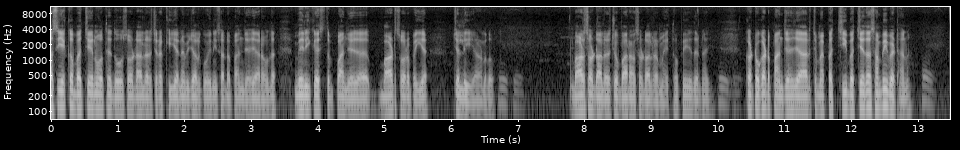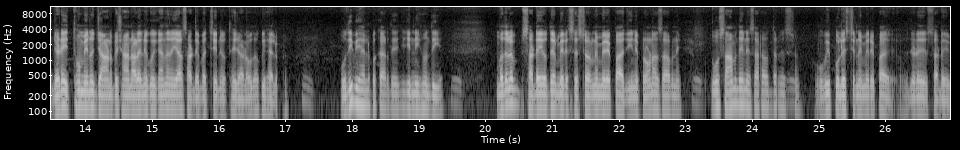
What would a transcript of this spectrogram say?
ਅਸੀਂ ਇੱਕ ਬੱਚੇ ਨੂੰ ਉੱਥੇ 200 ਡਾਲਰ ਚ ਰੱਖੀ ਜਾਂਦੇ ਵੀ ਚੱਲ ਕੋਈ ਨਹੀਂ ਸਾਡਾ 5000 ਆਉਂਦਾ। ਮੇਰੀ ਕਿਸ਼ਤ 5 6200 ਰੁਪਈਆ। ਚੱਲੀ ਜਾਣ ਦੋ। 1200 ਡਾਲਰ ਚੋਂ 1200 ਡਾਲਰ ਮੈਂ ਇੱਥੋਂ ਭੇਜ ਦਿੰਦਾ ਜੀ। ਘੱਟੋ ਘੱਟ 5000 ਚ ਮੈਂ 25 ਬੱਚੇ ਤਾਂ ਸੰਭੀ ਬੈਠਾ ਨਾ। ਜਿਹੜੇ ਇੱਥੋਂ ਮੈਨੂੰ ਜਾਣ ਪਛਾਣ ਵਾਲੇ ਨੇ ਕੋਈ ਕਹਿੰਦੇ ਨੇ ਯਾਰ ਸਾਡੇ ਬੱਚੇ ਨੇ ਉੱਥੇ ਜਾਣਾ ਉਹਦਾ ਕੋਈ ਹੈਲਪ? ਉਹਦੀ ਵੀ ਹੈਲਪ ਕਰਦੇ ਆ ਜੀ ਜਿੰਨੀ ਹੁੰਦੀ ਹੈ। ਮਤਲਬ ਸਾਡੇ ਉਧਰ ਮੇਰੇ ਸਿਸਟਰ ਨੇ ਮੇਰੇ ਭਾਜੀ ਨੇ ਪ੍ਰਾਹੁਣਾ ਸਾਹਿਬ ਨੇ ਉਹ ਸਾਂਭਦੇ ਨੇ ਸਾਰਾ ਉਧਰ ਸਿਸਟਮ। ਉਹ ਵੀ ਪੁਲਿਸ ਚ ਨੇ ਮੇਰੇ ਭਾ ਜਿਹੜੇ ਸਾਡੇ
